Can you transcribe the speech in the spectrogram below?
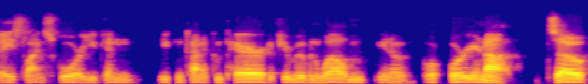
baseline score. You can you can kind of compare if you're moving well, you know, or, or you're not. So,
